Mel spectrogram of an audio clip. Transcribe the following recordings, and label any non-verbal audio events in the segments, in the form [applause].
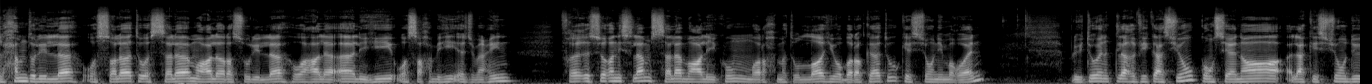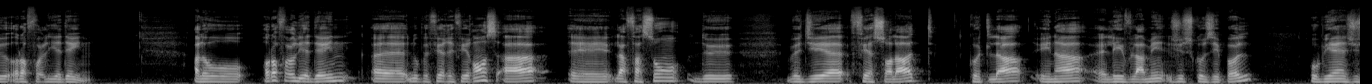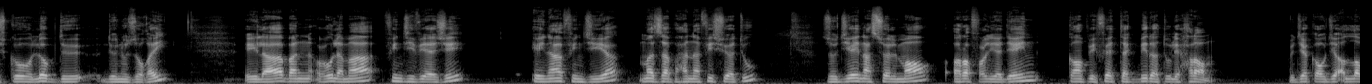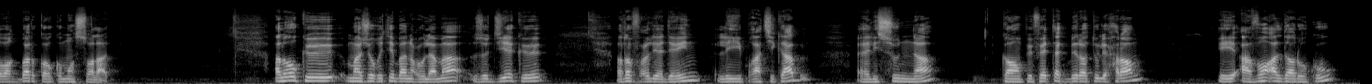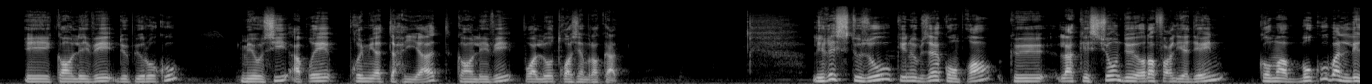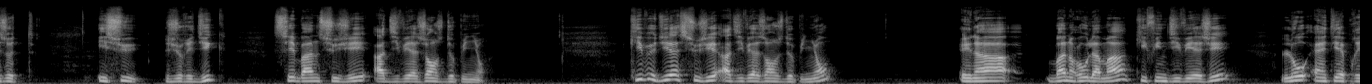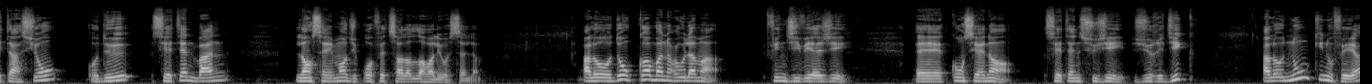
Alhamdulillah wa salatu wa salam ala rasulillah wa ala alihi wa sahbihi ajma'in. Frères et sœurs en islam, salam alaikum wa rahmatullahi wa barakatuh. Question numéro 1. Plutôt une clarification concernant la question du raf'ul yadayn. Alors, raf'ul yadayn euh, nous peut faire référence à euh, la façon de veut dire faire salat, côté là, et a lève la main jusqu'aux épaules ou bien jusqu'au lobe de, de nos oreilles. Là, ban ulama fin diverger, et na fin dire, mazhab hanafi surtout, dis na seulement raf'ul yadayn quand on fait takbiratul ihram. veut dire quand on dit Allahu Akbar quand on commence salat. Alors que majorité ban ulama, dis que raf'ul yadayn, les praticables, les sunnah, quand on peut faire takbiratul ihram, et avant al daruku, et quand on levé depuis roku, mais aussi après premier tahiyyat, quand levé pour au troisième rakat. Les restes qui nous besoin comprendre que la question de Raf' al-Yadayn, comme beaucoup de les autres issues juridiques, c'est un sujet à divergence d'opinion. Qui veut dire sujet à divergence d'opinion? Y a ban ulama qui fin diverger l'interprétation de certaines ban l'enseignement du prophète sallallahu alayhi wa sallam. Alors, donc, comme un ulama fin diverger euh, concernant certains sujets juridiques, alors nous, qui nous fait,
